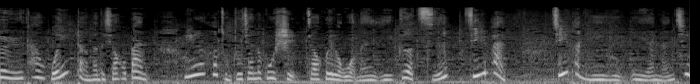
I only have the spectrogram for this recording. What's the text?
对于看火影长大的小伙伴，鸣人和佐助间的故事教会了我们一个词：羁绊。羁绊的意义一言难尽，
